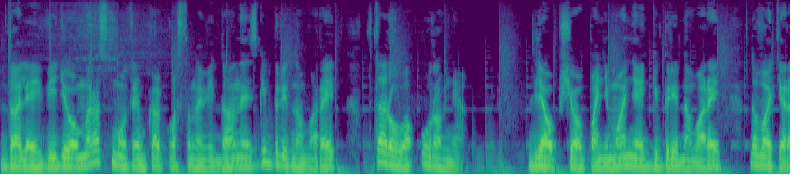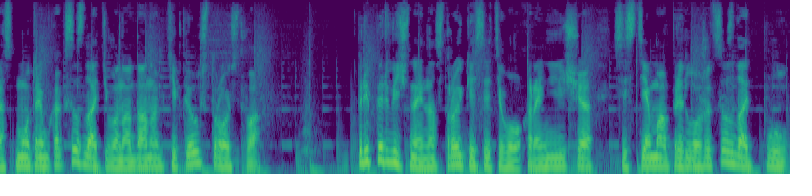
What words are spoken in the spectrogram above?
Далее в видео мы рассмотрим как восстановить данные с гибридного RAID второго уровня. Для общего понимания гибридного RAID давайте рассмотрим как создать его на данном типе устройства. При первичной настройке сетевого хранилища система предложит создать пул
